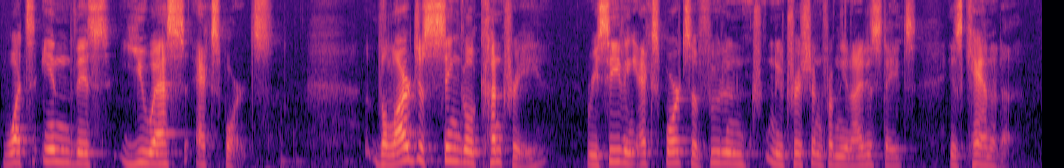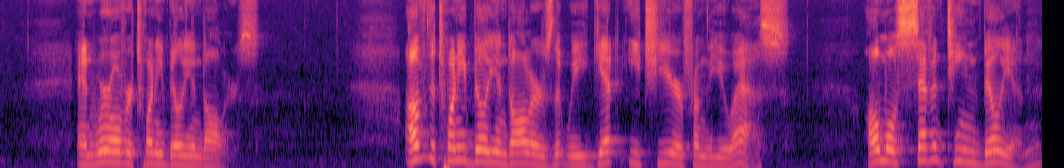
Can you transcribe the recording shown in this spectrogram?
what's in this US exports. The largest single country receiving exports of food and tr- nutrition from the United States is Canada. And we're over $20 billion. Of the $20 billion that we get each year from the US, almost 17 billion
